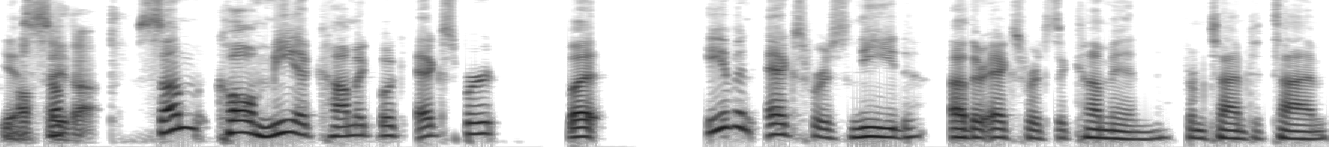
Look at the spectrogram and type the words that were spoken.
Yes, I'll some, say that. Some call me a comic book expert, but even experts need other experts to come in from time to time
